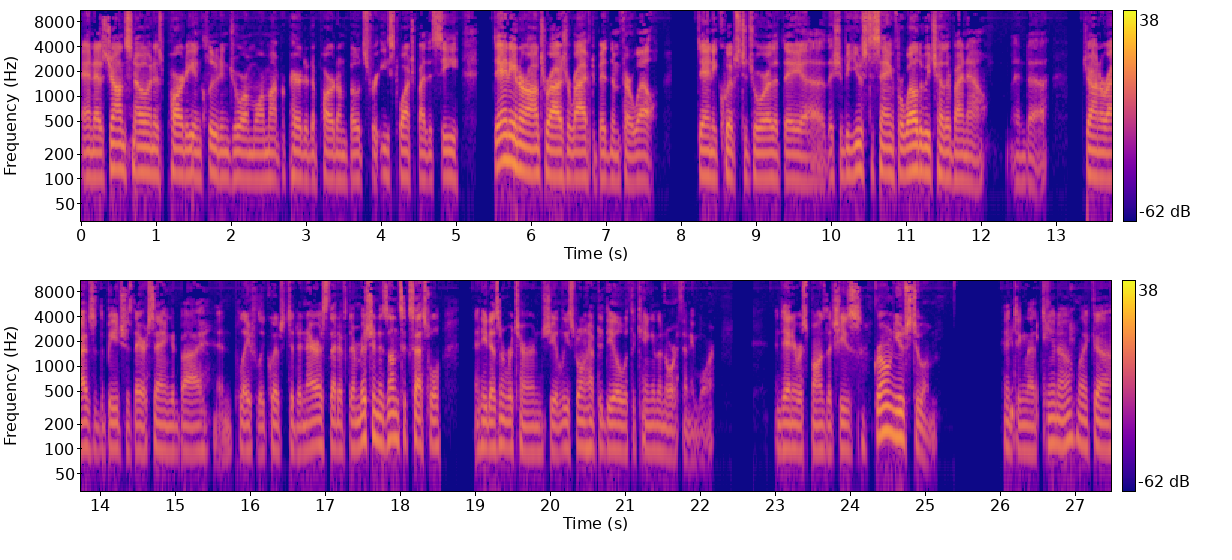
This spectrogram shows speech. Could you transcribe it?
And as Jon Snow and his party, including Jorah Mormont, prepare to depart on boats for Eastwatch by the sea, Dany and her entourage arrive to bid them farewell. Dany quips to Jorah that they uh, they should be used to saying farewell to each other by now. And uh, Jon arrives at the beach as they are saying goodbye and playfully quips to Daenerys that if their mission is unsuccessful and he doesn't return, she at least won't have to deal with the king in the north anymore. And Dany responds that she's grown used to him, hinting that, you know, like, uh,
